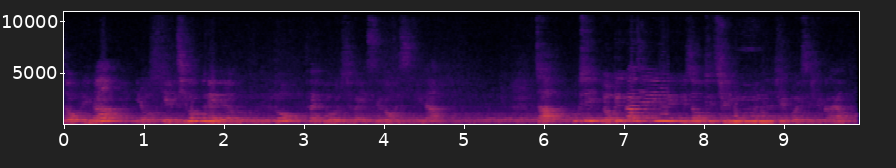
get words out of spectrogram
그래서 우리가 이렇게 직업군에 대한 부분들도 살펴볼 수가 있을 것 같습니다. 자, 혹시 여기까지에서 혹시 질문하실 거 있으실까요?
